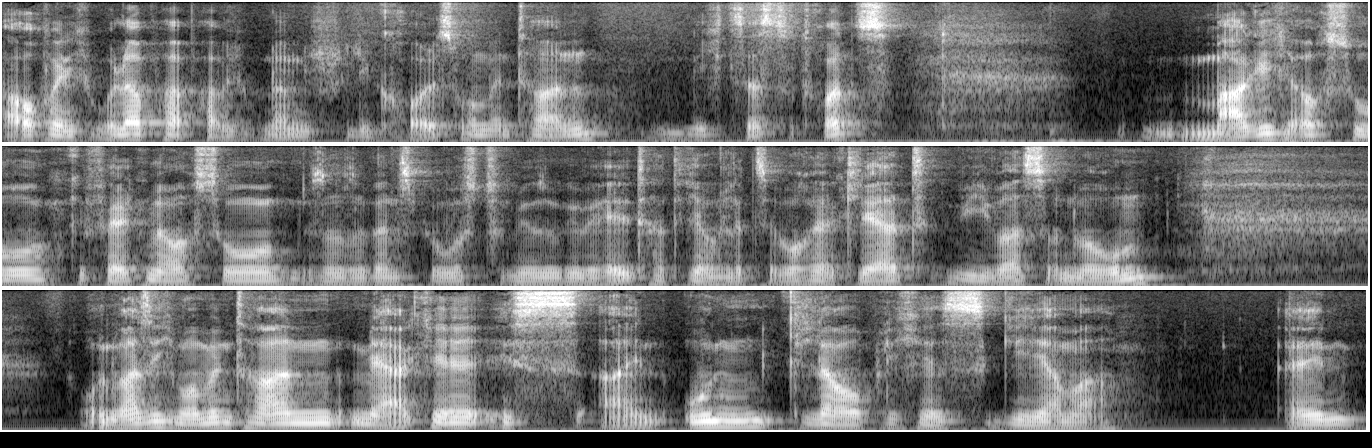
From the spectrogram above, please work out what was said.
auch wenn ich Urlaub habe, habe ich unheimlich viele Calls momentan. Nichtsdestotrotz mag ich auch so, gefällt mir auch so, ist also ganz bewusst von mir so gewählt, hatte ich auch letzte Woche erklärt, wie, was und warum. Und was ich momentan merke, ist ein unglaubliches Gejammer. Ein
